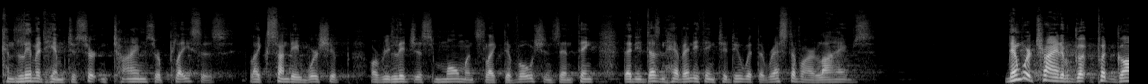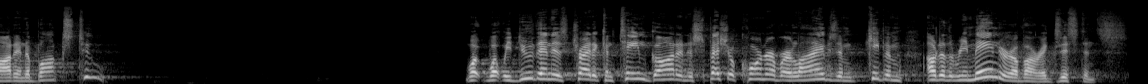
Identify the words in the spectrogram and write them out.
can limit him to certain times or places, like Sunday worship or religious moments like devotions, and think that he doesn't have anything to do with the rest of our lives. Then we're trying to put God in a box too. What, what we do then is try to contain God in a special corner of our lives and keep him out of the remainder of our existence.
